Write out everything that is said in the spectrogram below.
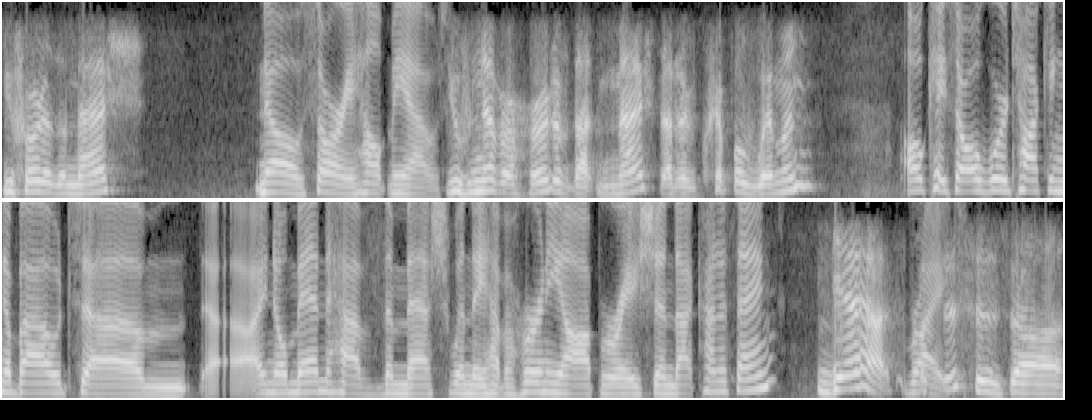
You've heard of the mesh? No, sorry, help me out. You've never heard of that mesh that had crippled women? Okay, so we're talking about. Um, I know men have the mesh when they have a hernia operation, that kind of thing. Yes, right. this is uh,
